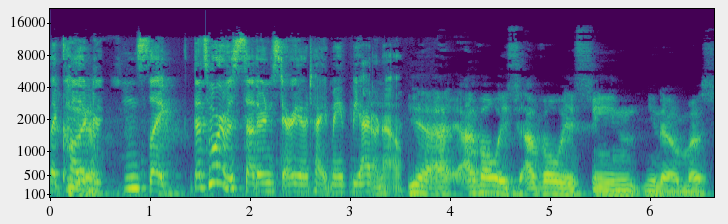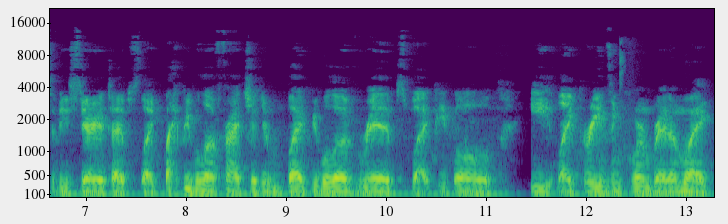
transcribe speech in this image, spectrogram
Like collard Yeah. greens. Like that's more of a southern stereotype maybe, I don't know. Yeah, I, I've always I've always seen you know most of these stereotypes like black people love fried chicken, black people love ribs, black people eat like greens and cornbread. I'm like,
